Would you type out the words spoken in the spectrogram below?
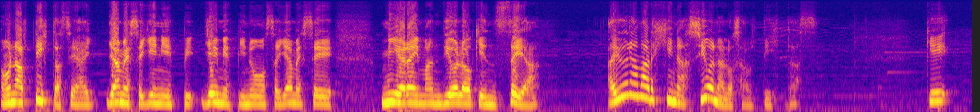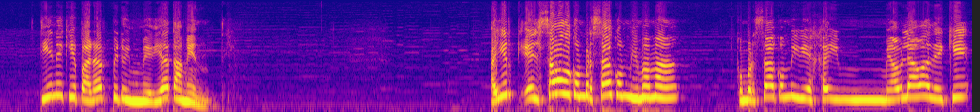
A un artista, sea, llámese Jamie Espinosa, llámese Mira y Mandiola o quien sea. Hay una marginación a los artistas que tiene que parar, pero inmediatamente. Ayer, el sábado conversaba con mi mamá, conversaba con mi vieja y me hablaba de que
